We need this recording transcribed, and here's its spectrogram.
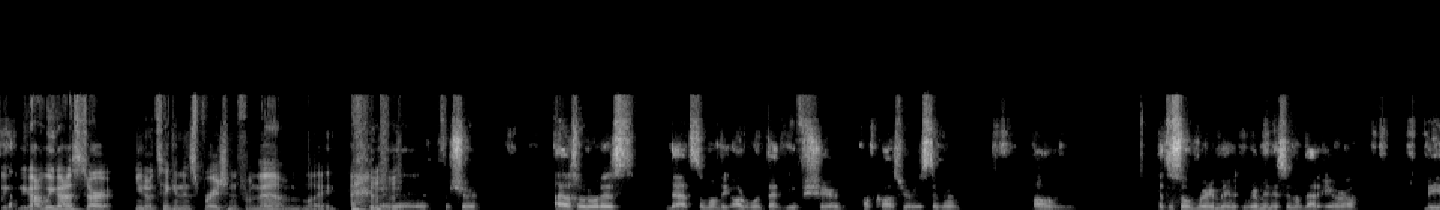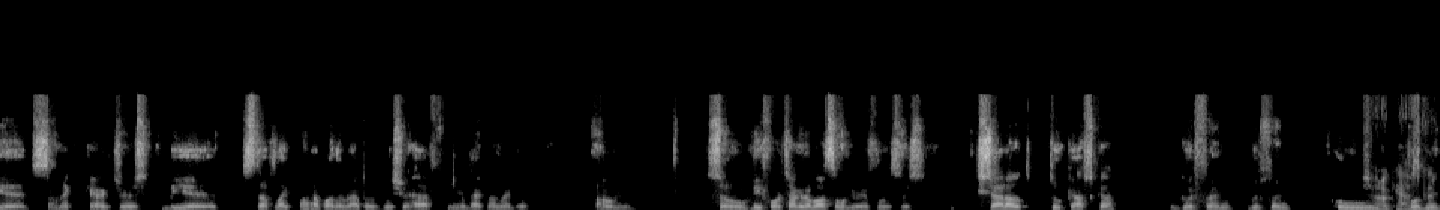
we, we got we got to start, you know, taking inspiration from them. Like, yeah, yeah, for sure. I also noticed that some of the artwork that you've shared across your Instagram, um, it's also very reminiscent of that era, be it Sonic characters, be it stuff like Parappa the Rapper, which you have in your background right there. Um, so before talking about some of your influences, shout out to Kafka good friend, good friend, who put me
